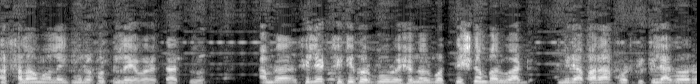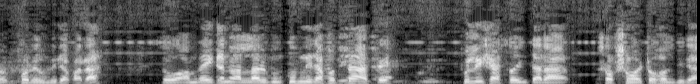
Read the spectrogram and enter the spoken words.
আসসালামু আলাইকুম রহমতুল্লাহ বারাকাত আমরা সিলেট সিটি কর্পোরেশনের বত্রিশ নম্বর ওয়ার্ড, মিরাপাড়া, পড়ছি। টিলাগর পরেও মিরাপাড়া। তো আমরা এখানে আল্লাহর খুব নিরাপত্তা আছে। পুলিশ আছেন তারা, সবসময় টহল দিরা,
